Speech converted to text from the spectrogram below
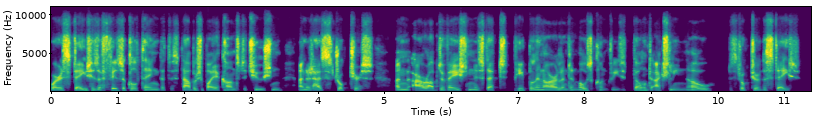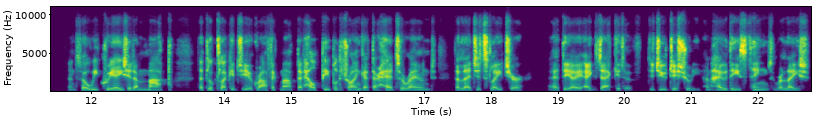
where a state is a physical thing that's established by a constitution and it has structures. And our observation is that people in Ireland and most countries don't actually know the structure of the state. And so we created a map that looked like a geographic map that helped people to try and get their heads around the legislature, uh, the executive, the judiciary, and how these things relate.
